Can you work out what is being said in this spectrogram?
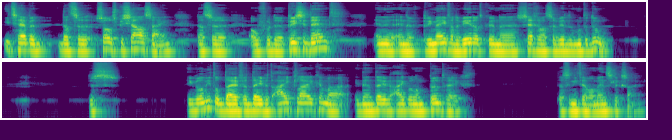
iets hebben dat ze zo speciaal zijn dat ze over de president en de, en de premier van de wereld kunnen zeggen wat ze willen moeten doen. Dus ik wil niet op David, David lijken, maar ik denk dat David Icke wel een punt heeft. Dat ze niet helemaal menselijk zijn.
